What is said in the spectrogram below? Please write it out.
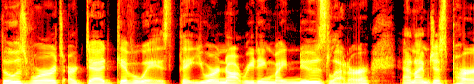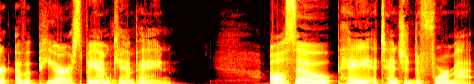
Those words are dead giveaways that you are not reading my newsletter and I'm just part of a PR spam campaign. Also, pay attention to format.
